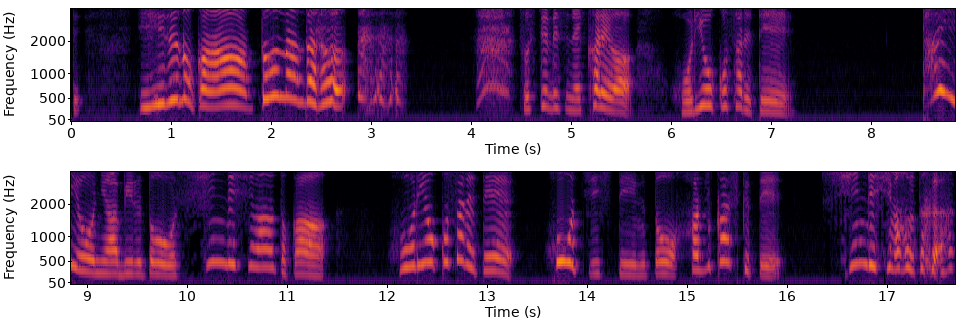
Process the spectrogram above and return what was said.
ているのかな？どうなんだろう。そしてですね彼は掘り起こされて太陽に浴びると死んでしまうとか掘り起こされて放置していると恥ずかしくて死んでしまうとか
